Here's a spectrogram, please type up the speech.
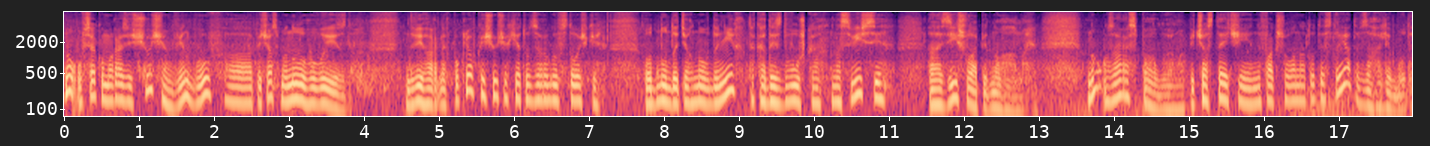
Ну, у всякому разі, щучим він був під час минулого виїзду. Дві гарних покльовки щучих я тут заробив з точки. Одну дотягнув до ніг, така десь двушка на свічці, а, зійшла під ногами. Ну, зараз спробуємо. Під час течії не факт, що вона тут і стояти взагалі буде.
